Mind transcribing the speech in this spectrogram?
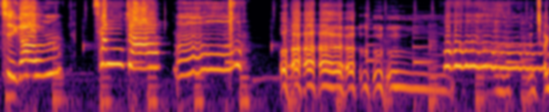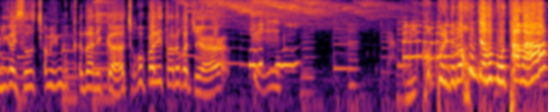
즐거움 창자. 음. 자기가 있어서 참 행복하다니까 저거 빨리 타러 가자 이 커플들은 혼자서 못하나?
